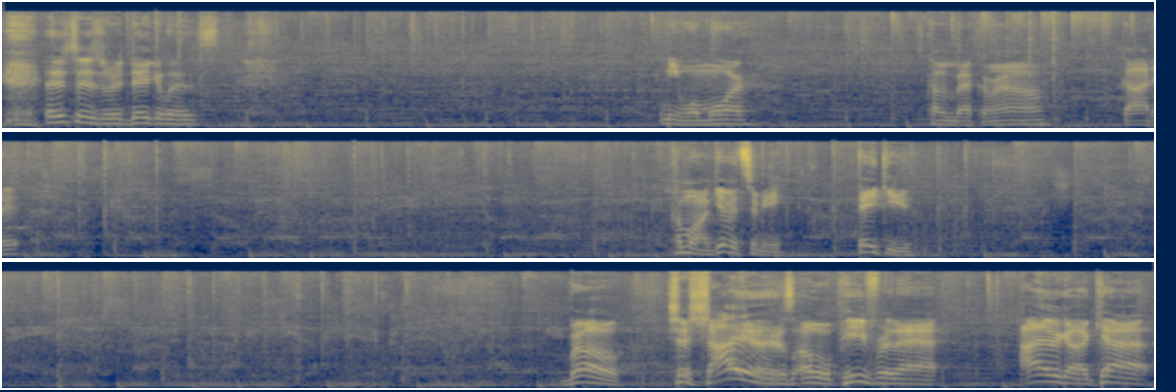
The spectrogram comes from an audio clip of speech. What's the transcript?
this is ridiculous. Need one more. It's coming back around. Got it. Come on, give it to me. Thank you. Bro, Chixia is OP for that. I even got a cat.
